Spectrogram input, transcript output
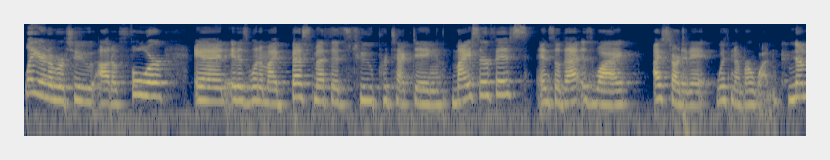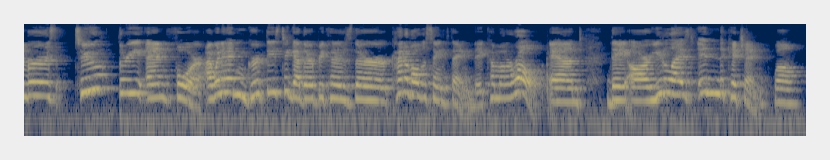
layer number two out of four and it is one of my best methods to protecting my surface. And so that is why I started it with number one. Numbers two, three, and four. I went ahead and grouped these together because they're kind of all the same thing. They come on a roll and they are utilized in the kitchen. Well,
